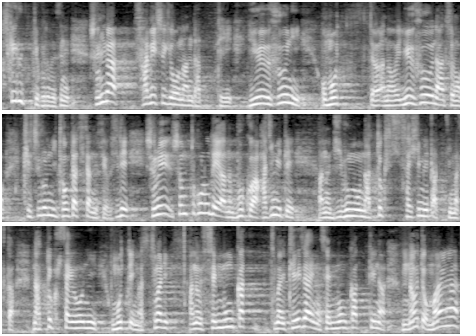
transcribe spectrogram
つけるっていうことですね。それがサービス業なんだっていうふうに思って、あの、いうふうな、その、結論に到達したんですよ。で、それ、そのところで、あの、僕は初めて、あの、自分を納得さしめたって言いますか、納得したように思っています。つまり、あの、専門家、つまり経済の専門家っていうのは、なおとお前が、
